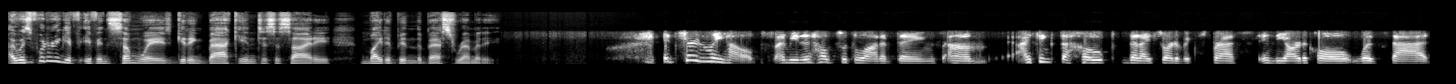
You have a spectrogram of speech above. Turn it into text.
I was wondering if, if in some ways getting back into society might have been the best remedy. It certainly helps. I mean, it helps with a lot of things. Um, I think the hope that I sort of expressed in the article was that,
